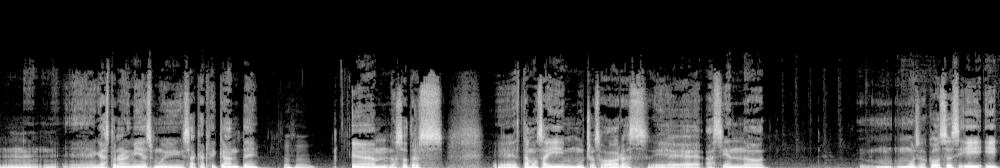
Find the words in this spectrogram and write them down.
eh, gastronomía es muy sacrificante. Um, nosotros eh, estamos ahí muchas horas eh, haciendo muchas cosas y,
